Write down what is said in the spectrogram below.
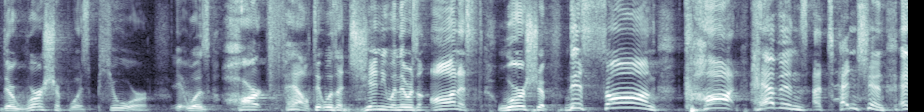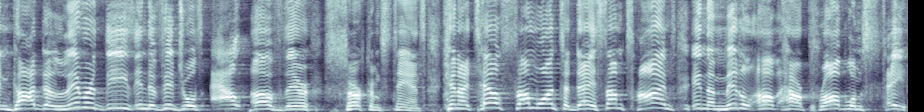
their worship was pure it was heartfelt. It was a genuine, there was an honest worship. This song caught heaven's attention, and God delivered these individuals out of their circumstance. Can I tell someone today, sometimes in the middle of our problem state,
